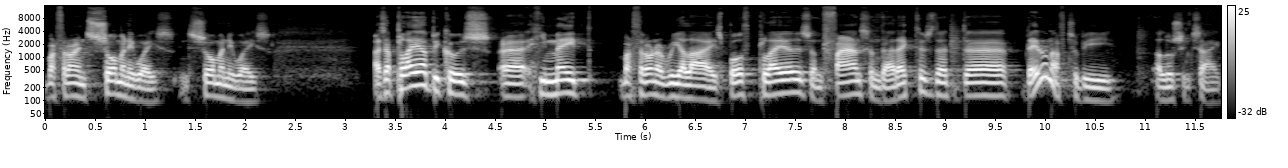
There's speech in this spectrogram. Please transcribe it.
Barcelona in so many ways, in so many ways. As a player, because uh, he made Barcelona realize, both players and fans and directors, that uh, they don't have to be a losing side.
